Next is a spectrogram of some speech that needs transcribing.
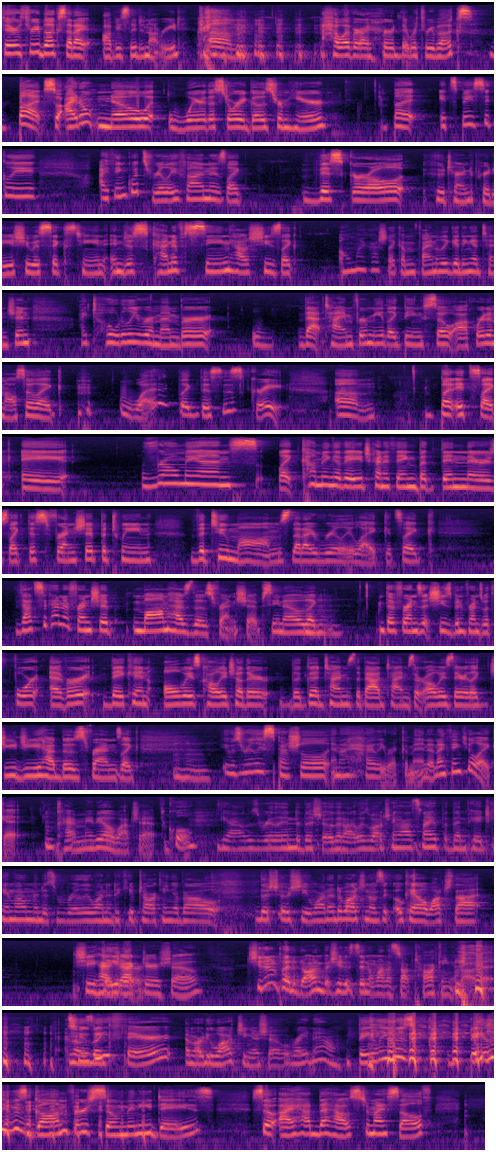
There are three books that I obviously did not read. Um, however, I heard there were three books. But so I don't know where the story goes from here. But it's basically, I think what's really fun is like this girl who turned pretty. She was 16 and just kind of seeing how she's like, oh my gosh, like I'm finally getting attention. I totally remember that time for me like being so awkward and also like what like this is great um but it's like a romance like coming of age kind of thing but then there's like this friendship between the two moms that i really like it's like that's the kind of friendship mom has those friendships you know like the friends that she's been friends with forever they can always call each other the good times the bad times. They're always there. Like gigi had those friends. Like mm-hmm. it was really special and i highly recommend and i think you'll like it. Okay maybe i'll watch it. Cool. Yeah, I was really into the show that I was watching last night, but then Paige came home and just really wanted to keep talking about the show she wanted to watch, and I was like, okay, I'll watch that. she Later. hijacked her show She didn't put it on, but she just didn't want to stop talking about it. and I to was be like, fair I'm already watching a show right now. Bailey was Bailey was gone for so many days. So I had the house to myself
